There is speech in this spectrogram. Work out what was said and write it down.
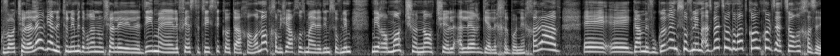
גבוהות של אלרגיה. נתונים מדברים למשל על ילדים, אה, לפי הסטטיסטיקות האחרונות, חמישה אחוז מהילדים סובלים מרמות שונות של אלרגיה לחלבוני חלב, אה, גם מבוגרים סובלים, אז בעצם את אומרת, קודם כל זה הצורך הזה.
